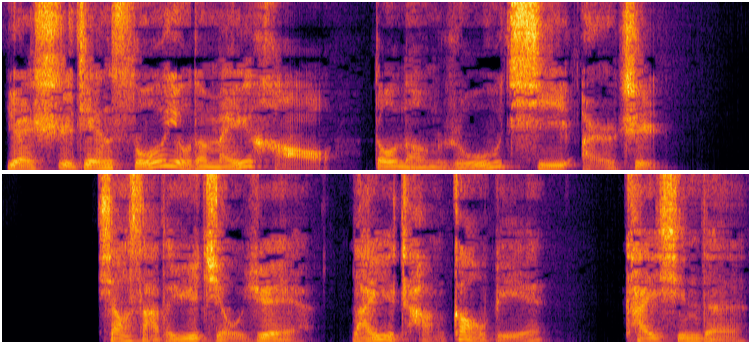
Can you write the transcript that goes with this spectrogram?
愿世间所有的美好都能如期而至。潇洒的与九月来一场告别，开心的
